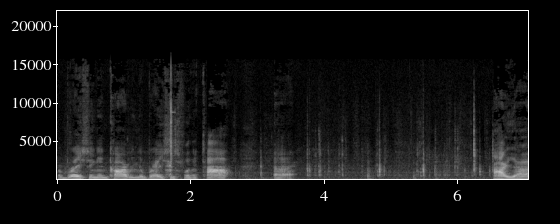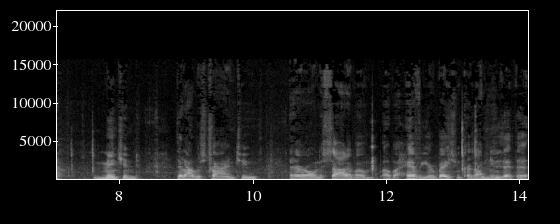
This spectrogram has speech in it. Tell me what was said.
bracing and carving the braces for the top, uh, I uh, mentioned that I was trying to err on the side of a of a heavier bass because I knew that the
